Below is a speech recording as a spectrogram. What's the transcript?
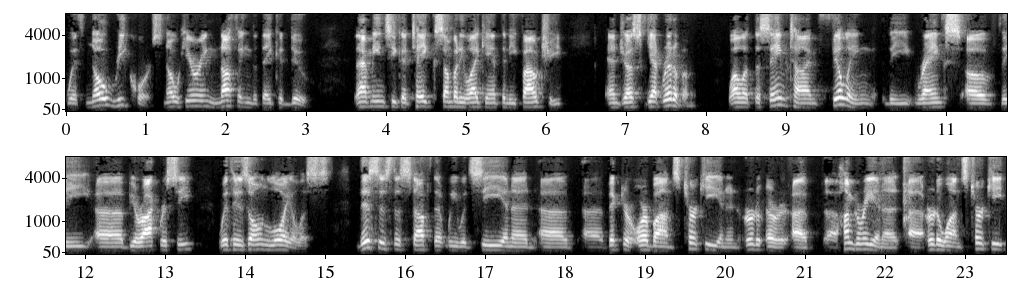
with no recourse, no hearing, nothing that they could do. That means he could take somebody like Anthony Fauci and just get rid of him, while at the same time filling the ranks of the uh, bureaucracy with his own loyalists. This is the stuff that we would see in a, uh, uh, Viktor Orban's Turkey and an or uh, uh, Hungary and a uh, Erdogan's Turkey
